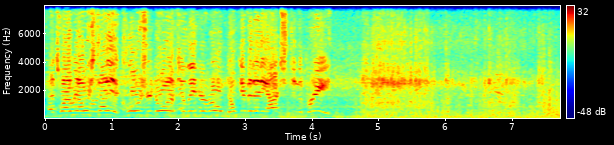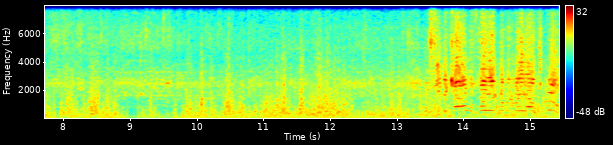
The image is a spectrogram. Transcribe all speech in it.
That's why we always tell you, close your door if you leave your room. Don't give it any oxygen to breathe. See the column of fire coming right out through.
